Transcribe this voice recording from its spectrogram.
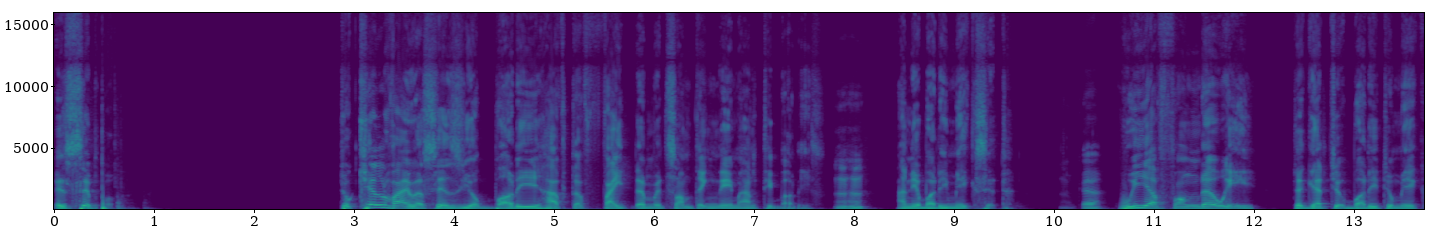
is simple. To kill viruses, your body have to fight them with something named antibodies, Mm-hmm. and your body makes it. Okay. We have found a way to get your body to make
